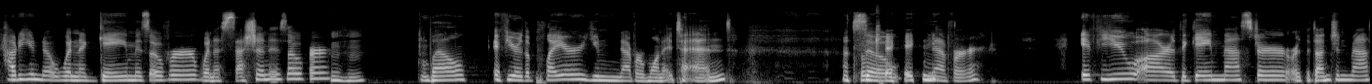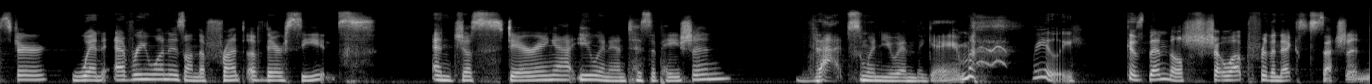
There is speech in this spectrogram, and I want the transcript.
how do you know when a game is over, when a session is over? Mm-hmm. Well, if you're the player, you never want it to end. So, never. If you are the game master or the dungeon master, when everyone is on the front of their seats and just staring at you in anticipation, that's when you end the game. really? Because then they'll show up for the next session.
